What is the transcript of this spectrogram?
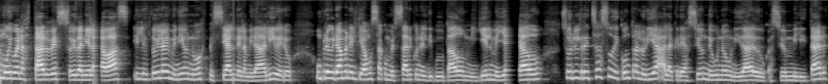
muy buenas tardes. Soy Daniela Vaz y les doy la bienvenida a un nuevo especial de La Mirada Libero, un programa en el que vamos a conversar con el diputado Miguel Mellado sobre el rechazo de Contraloría a la creación de una unidad de educación militar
